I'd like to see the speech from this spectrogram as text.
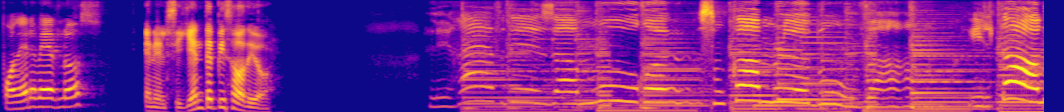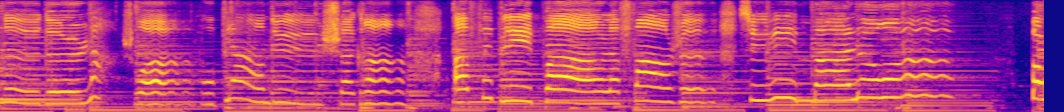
poder verlos en el siguiente episodio. Les rêves des amoureux sont comme le bon vin. Ils donnent de la joie ou bien du chagrin, affaibli par la faim, je suis malheureux. Pas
